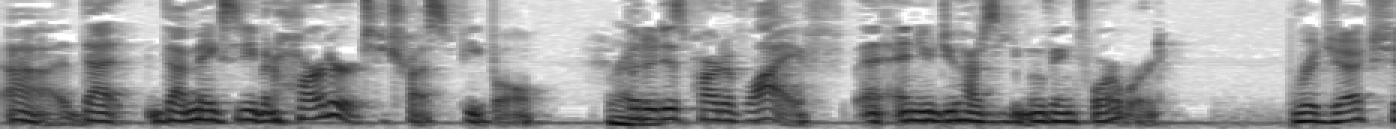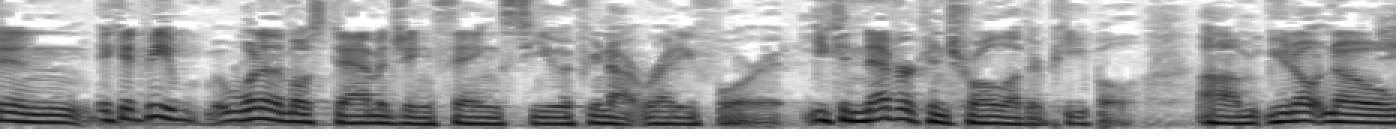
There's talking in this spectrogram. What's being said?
uh, that that makes it even harder to trust people. Right. But it is part of life, and you do have to keep moving forward. Rejection it could be one of the most damaging things to you if you're not ready for it. You can never control other people. Um, you don't know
